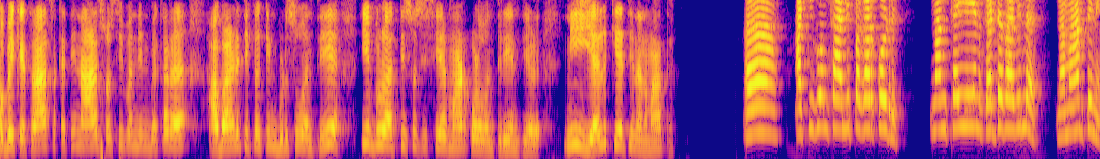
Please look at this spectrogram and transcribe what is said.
ಒಬ್ಬಕ್ಕೆ ತ್ರಾಸ ಆಕತಿ, ನಾಳೆ ಸೊಸಿ ಬಂದಿನ ಬೇಕಾರೆ ಆ ಬಾಂಡಿ ತಿಕ್ಕಕಿನ್ ಬಿಡಿಸುವಂತಿ, ಇಬ್ರು ಅತ್ತಿ ಸೊಸಿ ಸೇರ್ ಮಾಡ್ಕೊಳ್ಳುವಂತ್ರಿ ಅಂತ ಹೇಳಿ ನೀ ಎಲ್ಲಿ ಕೇಳ್ತಿ ನನ್ನ ಮಾತು? ಅಕ್ಕಿಗೊಂದ್ ಖಾಲಿ ಪಗಾರ ಕೊಡ್ರಿ. ನನ್ನ ಕೈ ಏನು ಕಟ್ಟದಾವಿಲ್ಲ ನಾ ಮಾಡ್ತೀನಿ.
